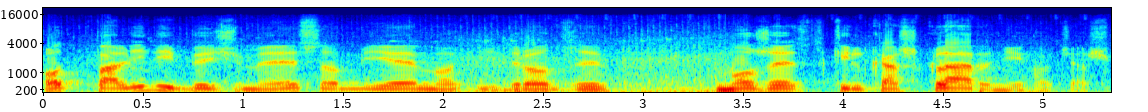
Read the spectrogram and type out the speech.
Odpalilibyśmy sobie, moi drodzy, może kilka szklarni chociaż.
